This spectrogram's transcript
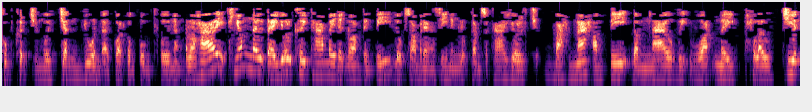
ខុបខិតជាមួយចិនយួនដែលគាត់កំពុងធ្វើហ្នឹងម្ល៉េះហើយខ្ញុំនៅតែយល់ឃើញថាមេដឹកនាំទាំងពីរលោកសំរងស៊ីនិងលោកកឹមសុខាយល់ច្បាស់ណាស់អំពីដំណើរវិវត្តនៃផ្លូវជាតិ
